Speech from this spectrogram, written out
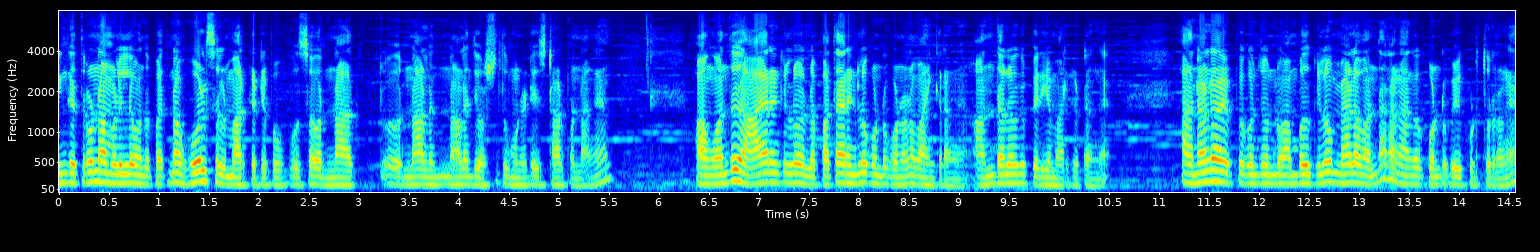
இங்கே திருவண்ணாமலையில் வந்து பார்த்திங்கன்னா ஹோல்சேல் மார்க்கெட் இப்போ புதுசாக ஒரு நா ஒரு நாலு நாலஞ்சு வருஷத்துக்கு முன்னாடி ஸ்டார்ட் பண்ணாங்க. அவங்க வந்து ஆயிரம் கிலோ இல்லை பத்தாயிரம் கிலோ கொண்டு போனாலும் வாங்கிக்கிறாங்க. அந்த அளவுக்கு பெரிய மார்க்கெட்டுங்க அதனால் இப்போ கொஞ்சம் ஐம்பது கிலோ மேலே வந்தால் நாங்கள் அங்கே கொண்டு போய் கொடுத்துட்றோங்க.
